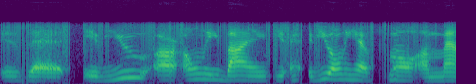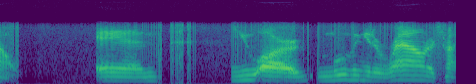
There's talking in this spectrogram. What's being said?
is that if you are only buying if you only have small amounts, and you are moving it around or trying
